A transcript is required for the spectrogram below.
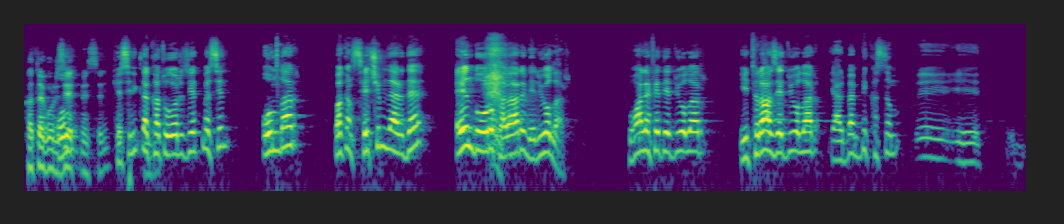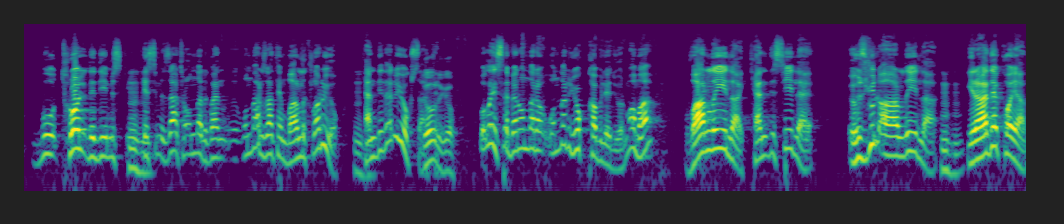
Kategorize On- etmesin. Kesinlikle kategorize etmesin. Onlar bakın seçimlerde en doğru kararı veriyorlar. Muhalefet ediyorlar, itiraz ediyorlar. Yani ben bir kısım e, e, bu troll dediğimiz kesimi zaten onları ben onlar zaten varlıkları yok. Kendileri yok zaten. Doğru yok. Dolayısıyla ben onlara onları yok kabul ediyorum ama varlığıyla, kendisiyle, özgül ağırlığıyla irade koyan,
